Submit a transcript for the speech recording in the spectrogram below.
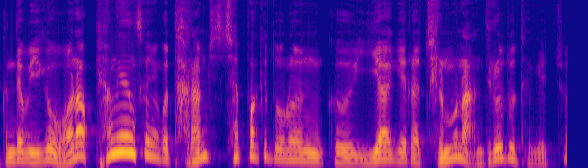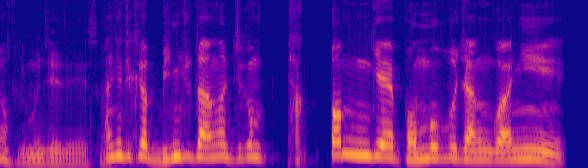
근데 뭐 이게 워낙 평행선이고 다람쥐 쳇바퀴 도는 그 이야기라 질문 안 드려도 되겠죠? 이 문제에 대해서. 아니 그러니까 민주당은 지금 박범계 법무부 장관이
